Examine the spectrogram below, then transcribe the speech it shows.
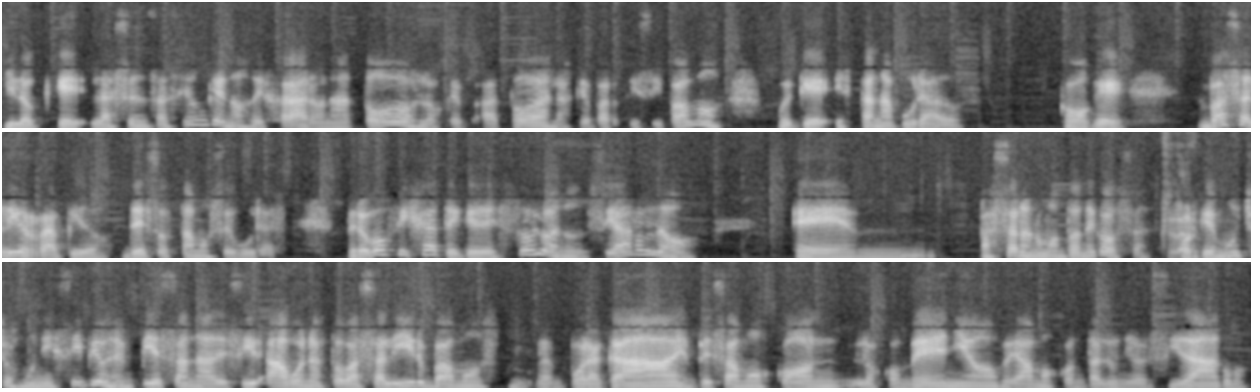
y lo que la sensación que nos dejaron a todos los que, a todas las que participamos fue que están apurados. Como que va a salir rápido, de eso estamos seguras. Pero vos fíjate que de solo anunciarlo, eh, pasaron un montón de cosas, porque muchos municipios empiezan a decir, ah, bueno, esto va a salir, vamos eh, por acá, empezamos con los convenios, veamos con tal universidad, como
